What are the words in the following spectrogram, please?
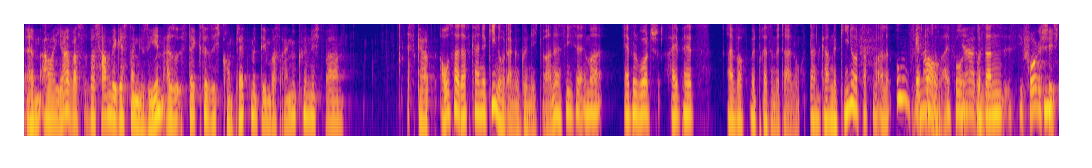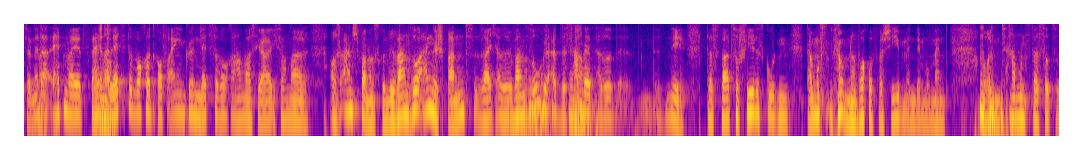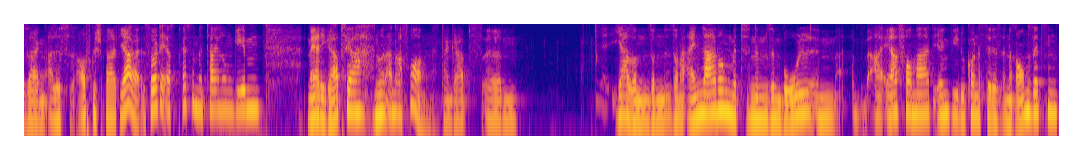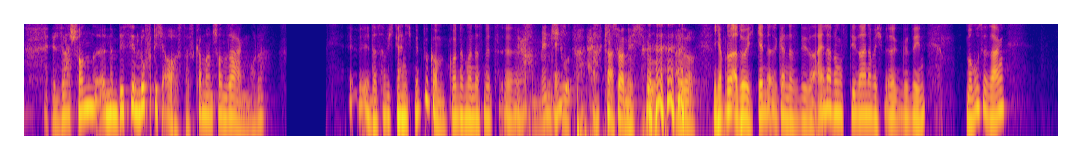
Ähm, aber ja, was, was haben wir gestern gesehen? Also es deckte sich komplett mit dem, was angekündigt war. Es gab Außer, dass keine Keynote angekündigt war. Ne? Es hieß ja immer Apple Watch, iPads, einfach mit Pressemitteilung. Und dann kam eine Keynote, dachten wir alle, oh, vielleicht doch das iPhone. Genau. Ja, das und dann ist, ist die Vorgeschichte. Ne? Da hätten wir jetzt, da hätten Genau. wir letzte Woche drauf eingehen können. Letzte Woche haben wir es ja, ich sag mal, aus Anspannungsgründen. Wir waren so angespannt, sage ich, also wir waren so, ge- das Genau. haben wir, also nee, das war zu viel des Guten. Da mussten wir um eine Woche verschieben in dem Moment und haben uns das sozusagen alles aufgespart. Ja, es sollte erst Pressemitteilungen geben. Naja, die gab es ja nur in anderer Form. Dann gab es ähm, ja, so, so, so eine Einladung mit einem Symbol im AR-Format irgendwie. Du konntest dir das in den Raum setzen. Es sah schon äh, ein bisschen luftig aus, das kann man schon sagen, oder? Äh, Das habe ich gar nicht mitbekommen. Konnte man das mit. Äh, Mensch, echt? du, das Ach, gibt's doch nicht. So, also, Ich habe nur, also ich kenne kenn das, diese Einladungsdesign habe ich äh, gesehen. Man muss ja sagen,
